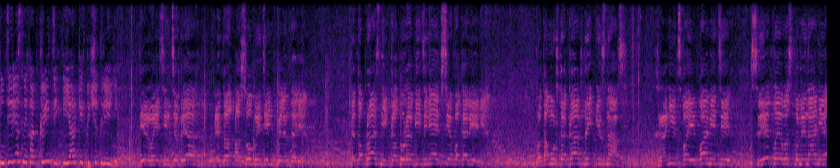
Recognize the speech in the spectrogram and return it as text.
интересных открытий и ярких впечатлений. 1 сентября – это особый день в календаре. Это праздник, который объединяет все поколения. Потому что каждый из нас хранит в своей памяти светлое воспоминание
